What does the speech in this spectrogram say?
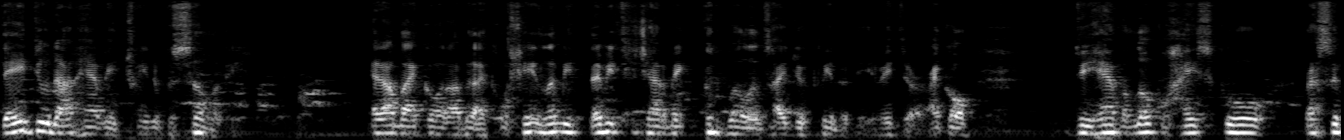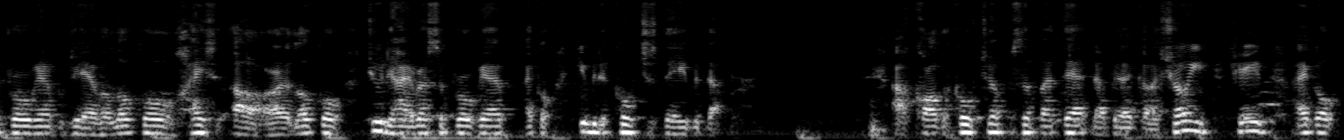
they do not have a training facility. And I'm like going, I'll be like, oh Shane, let me let me teach you how to make goodwill inside your community, right there. I go, do you have a local high school wrestling program? Do you have a local high uh, or a local junior high wrestling program? I go, give me the coach's name and number. I'll call the coach up and stuff like that. And I'll be like, uh, Shane, Shane, I go,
